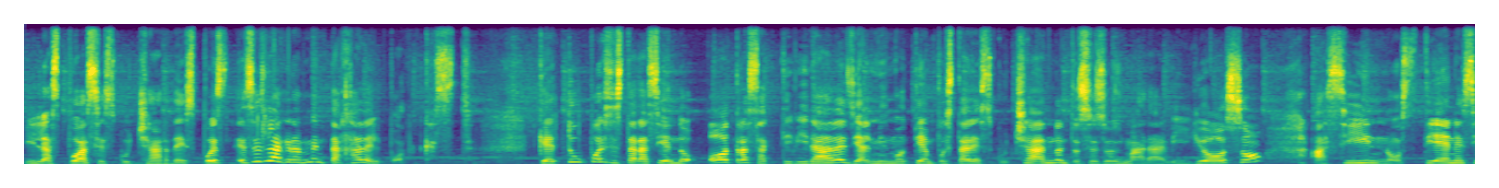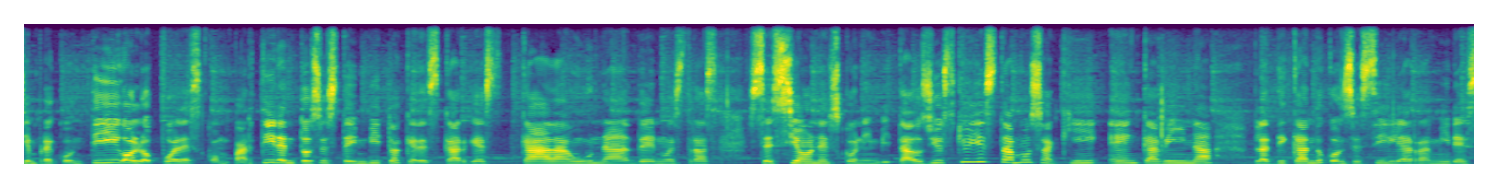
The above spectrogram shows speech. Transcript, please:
y las puedas escuchar después. Esa es la gran ventaja del podcast que tú puedes estar haciendo otras actividades y al mismo tiempo estar escuchando, entonces eso es maravilloso, así nos tienes siempre contigo, lo puedes compartir, entonces te invito a que descargues cada una de nuestras sesiones con invitados. Y es que hoy estamos aquí en cabina platicando con Cecilia Ramírez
